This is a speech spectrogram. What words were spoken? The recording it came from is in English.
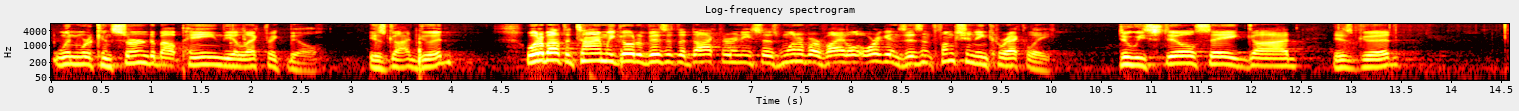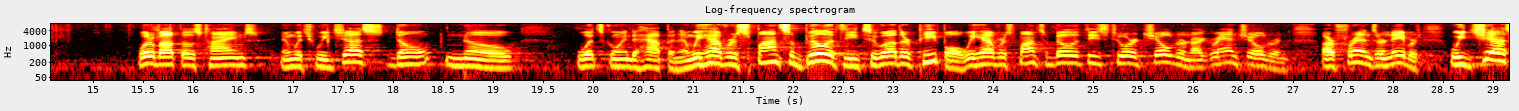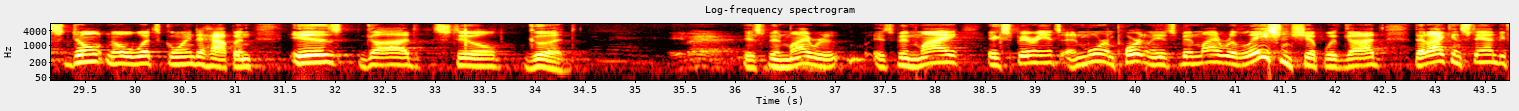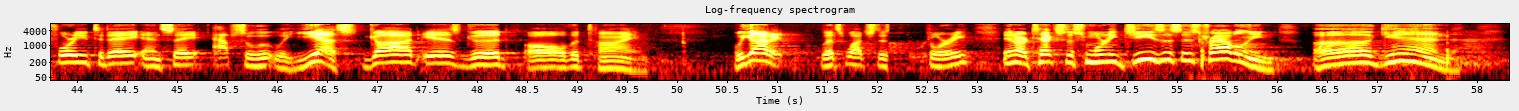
when we're concerned about paying the electric bill? Is God good? What about the time we go to visit the doctor and he says one of our vital organs isn't functioning correctly? Do we still say God is good? What about those times in which we just don't know what's going to happen. And we have responsibility to other people. We have responsibilities to our children, our grandchildren, our friends, our neighbors. We just don't know what's going to happen. Is God still good? Amen. It's been my it's been my experience and more importantly it's been my relationship with God that I can stand before you today and say absolutely yes God is good all the time we got it. Let's watch this story. In our text this morning, Jesus is traveling again.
